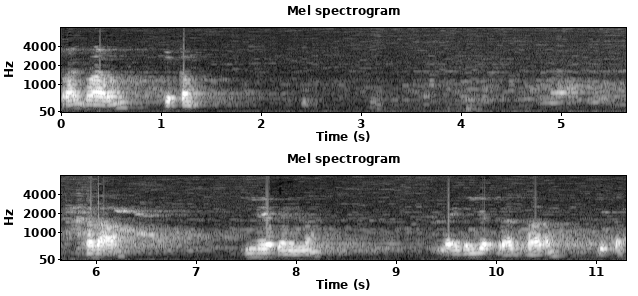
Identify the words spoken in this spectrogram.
ప్రాగ్భారం చిత్తం సదా వివేకనున్నం కైవల్య ప్రాగ్భారం చిత్తం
